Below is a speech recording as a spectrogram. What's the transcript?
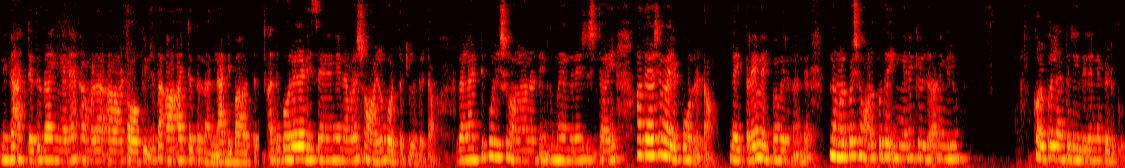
ഇതിന്റെ അറ്റത്ത് ഇതാ ഇങ്ങനെ നമ്മളെ ടോപ്പിന്റെ അറ്റത്തുണ്ടാവില്ല അടിഭാഗത്ത്. അതുപോലെയുള്ള ഡിസൈൻ തന്നെയാണ് നമ്മളെ ഷോളിലും കൊടുത്തിട്ടുള്ളത് കേട്ടോ നല്ല അടിപൊളി ഷോളാണ് കേട്ടോ എനിക്ക് ഭയങ്കര ഇഷ്ടമായി അത്യാവശ്യം വലിപ്പമുണ്ട് കേട്ടോ ഇതാ ഇത്രയും വലിപ്പം വരുന്നുണ്ട്. നമ്മളിപ്പോൾ ഷോൾ ഇപ്പോൾ ഇങ്ങനെയൊക്കെ ഇടുകയാണെങ്കിലും കുഴപ്പമില്ലാത്ത രീതിയിൽ തന്നെ എടുക്കും.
